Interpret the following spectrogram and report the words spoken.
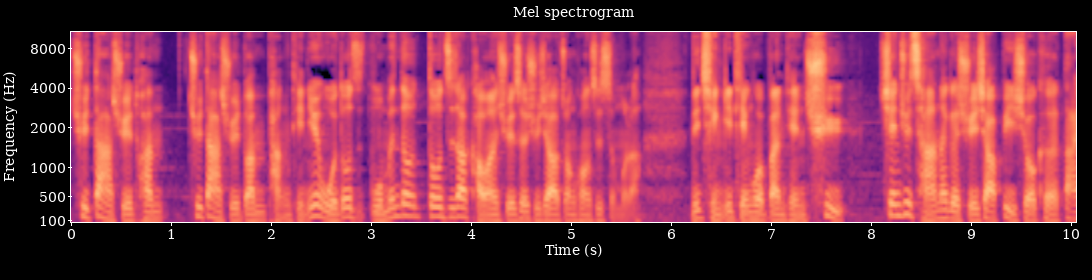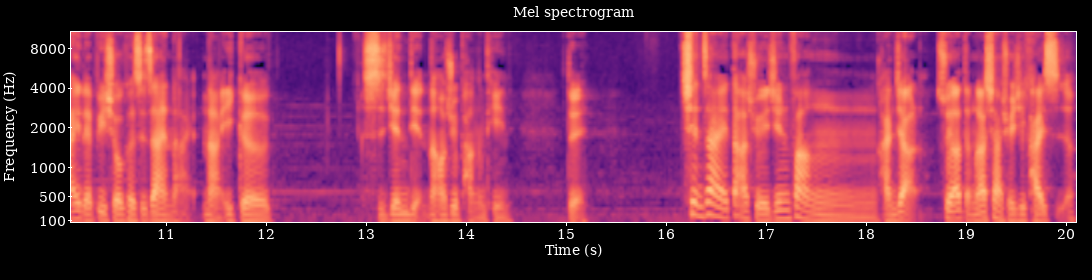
去大学端去大学端旁听，因为我都我们都都知道考完学测学校的状况是什么了。你请一天或半天去，先去查那个学校必修课，大一的必修课是在哪哪一个时间点，然后去旁听，对。现在大学已经放寒假了，所以要等到下学期开始，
